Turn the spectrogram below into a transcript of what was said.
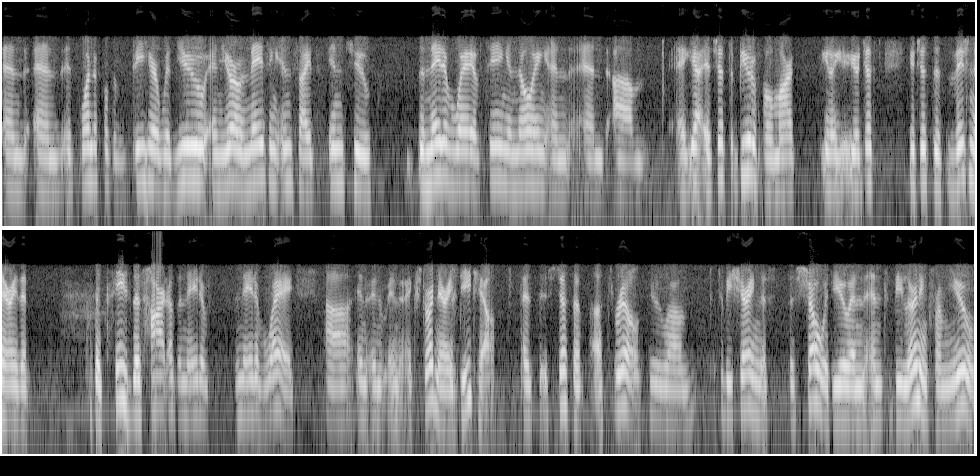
and and it's wonderful to be here with you and your amazing insights into the native way of seeing and knowing and and um uh, yeah it's just beautiful mark you know you're just you're just this visionary that that sees this heart of the native native way uh in in, in extraordinary detail. It's it's just a, a thrill to um to be sharing this this show with you and and to be learning from you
